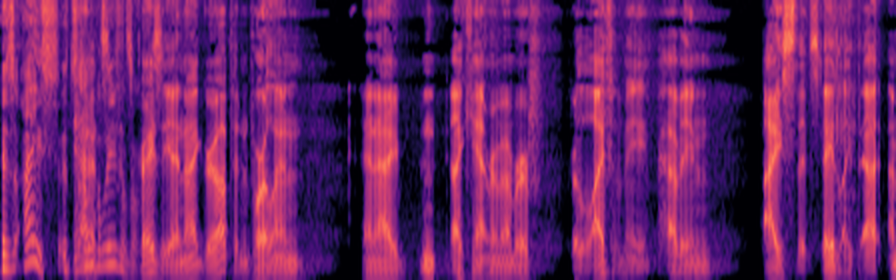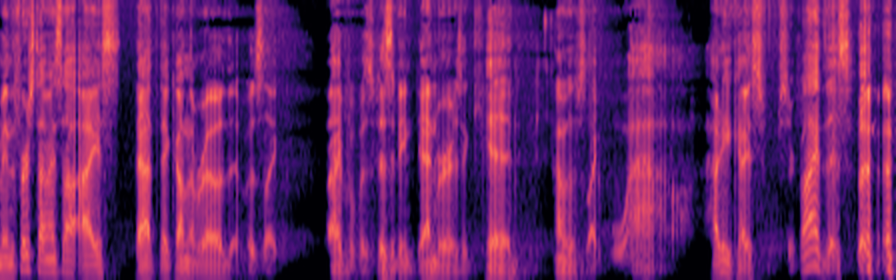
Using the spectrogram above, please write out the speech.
Is ice? It's Yeah, unbelievable. It's, crazy. And I grew up in Portland, and I I can't remember for the life of me having ice that stayed like that. I mean, the first time I saw ice that thick on the road, that was like I was visiting Denver as a kid. I was like, wow, how do you guys survive this? and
